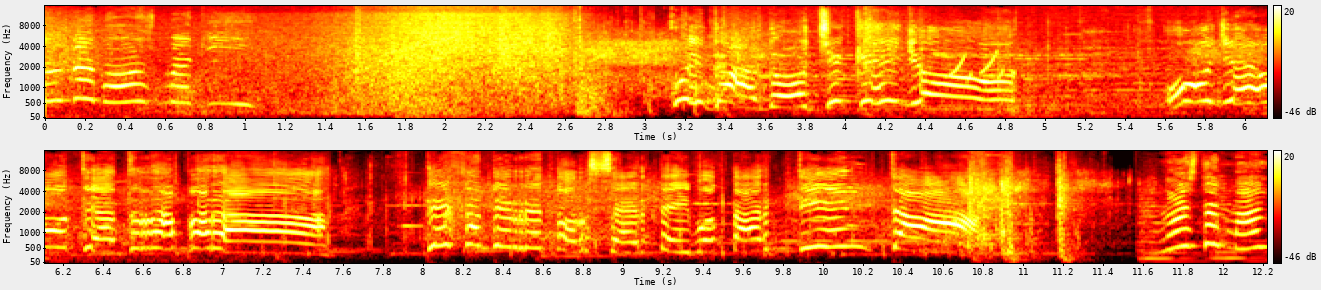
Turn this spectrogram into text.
dónde vas, Maggie? ¡Cuidado, chiquillos! ¡Huye o te atrapará! ¡Deja de retorcerte y botar tinta! No está mal.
